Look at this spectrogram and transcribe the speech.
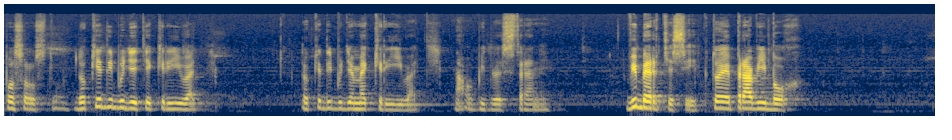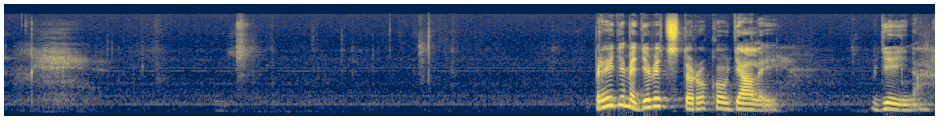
posolstvo. Dokedy budete krývať? dokedy budeme krývať na obidve strany. Vyberte si, kto je pravý Boh. Prejdeme 900 rokov ďalej v dejinách.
